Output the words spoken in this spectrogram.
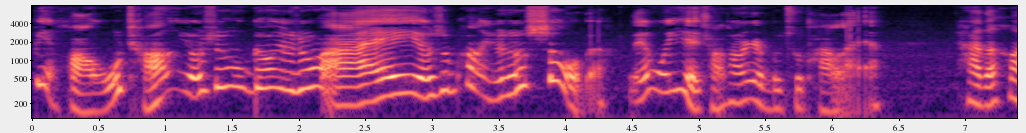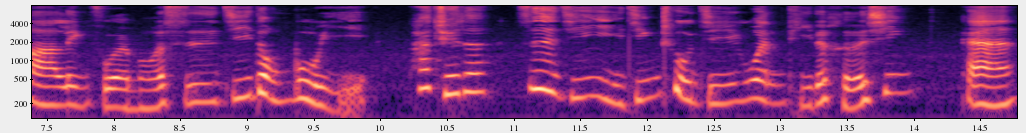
变化无常，有时候高，有时候矮，有时候胖，有时候瘦的，连我也常常认不出他来啊。他的话令福尔摩斯激动不已，他觉得自己已经触及问题的核心。看，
